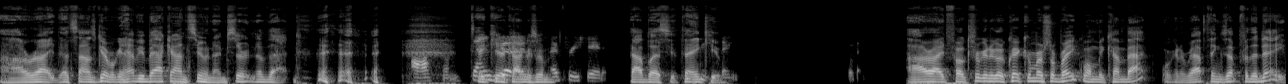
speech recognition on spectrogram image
All right, that sounds good. We're gonna have you back on soon. I'm certain of that. awesome. Take care, good. Congresswoman. I appreciate it. God bless you. Thank you. All right, folks, we're going to go to a quick commercial break. When we come back, we're going to wrap things up for the day.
